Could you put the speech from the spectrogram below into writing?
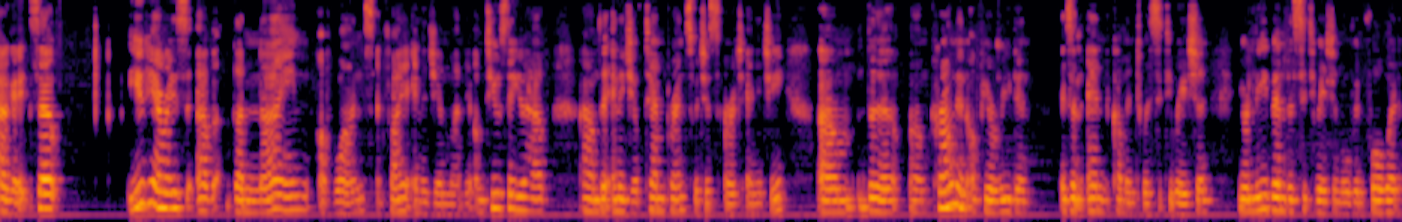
Okay, so you Aries have the Nine of Wands and Fire energy on Monday. On Tuesday, you have um, the energy of Temperance, which is Earth energy. Um, the um, crowning of your reading is an end coming to a situation. You're leaving the situation moving forward.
